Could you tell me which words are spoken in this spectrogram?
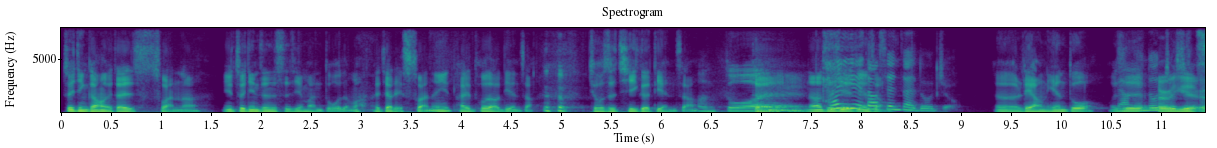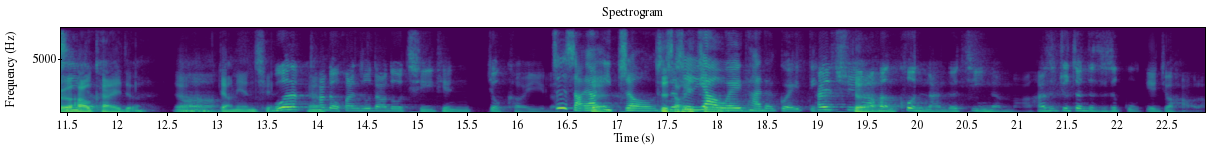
最近刚好也在算啦，因为最近真的时间蛮多的嘛，在家里算，哎，来多少店长？九十七个店长，很多。对，然后这些店长开业到现在多久？呃，两年多，我是二月二号开的，呃，两年前。不过他的换租大多七天就可以了，至少要一周，这是耀威他的规定。他需要很困难的技能吗？还是就真的只是固定就好了？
